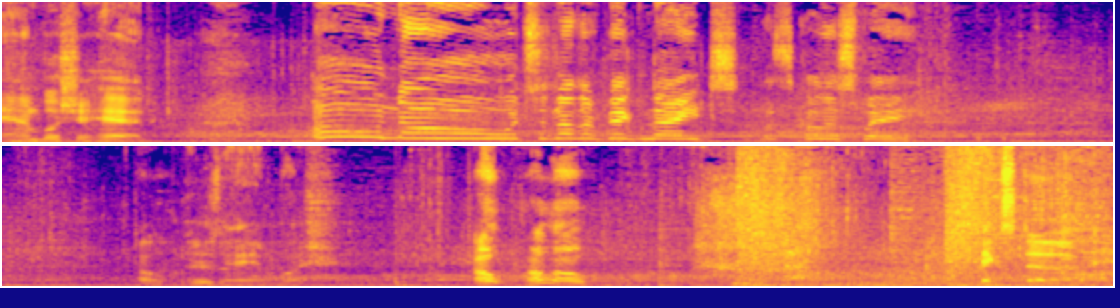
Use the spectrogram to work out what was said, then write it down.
Ambush ahead. Oh no, it's another big knight. Let's go this way. Oh, there's an ambush. Oh, hello. Big.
